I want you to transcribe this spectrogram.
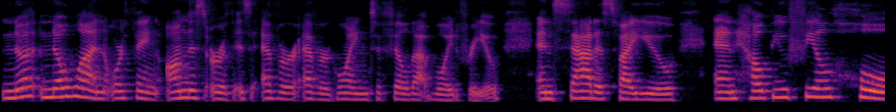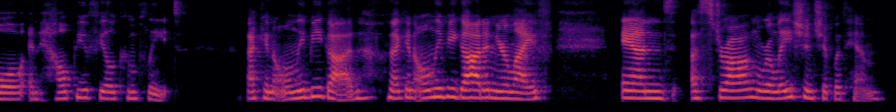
no, no one or thing on this earth is ever, ever going to fill that void for you and satisfy you and help you feel whole and help you feel complete. That can only be God. That can only be God in your life and a strong relationship with Him.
